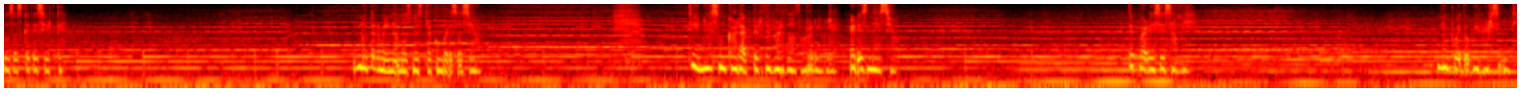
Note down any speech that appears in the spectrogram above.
Cosas que decirte. No terminamos nuestra conversación. Tienes un carácter de verdad horrible. Eres necio. Te pareces a mí. No puedo vivir sin ti.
